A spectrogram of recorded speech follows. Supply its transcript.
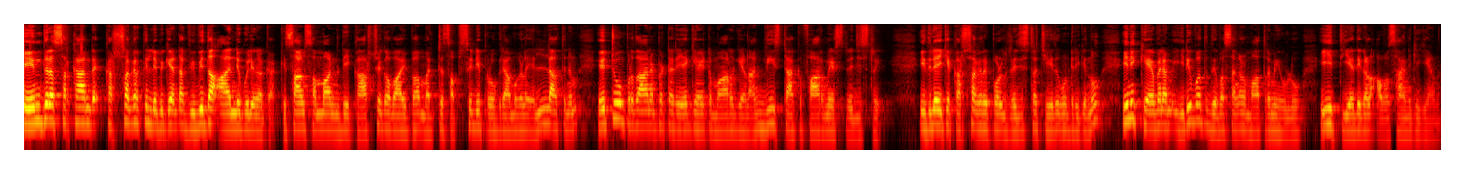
കേന്ദ്ര സർക്കാരിന്റെ കർഷകർക്ക് ലഭിക്കേണ്ട വിവിധ ആനുകൂല്യങ്ങൾക്ക് കിസാൻ സമ്മാൻ നിധി കാർഷിക വായ്പ മറ്റ് സബ്സിഡി പ്രോഗ്രാമുകൾ എല്ലാത്തിനും ഏറ്റവും പ്രധാനപ്പെട്ട രേഖയായിട്ട് മാറുകയാണ് അഗ്രി സ്റ്റാക്ക് ഫാർമേഴ്സ് രജിസ്ട്രി. ഇതിലേക്ക് കർഷകർ ഇപ്പോൾ രജിസ്റ്റർ ചെയ്തുകൊണ്ടിരിക്കുന്നു. ഇനി കേവലം ഇരുപത് ദിവസങ്ങൾ മാത്രമേ ഉള്ളൂ ഈ തീയതികൾ അവസാനിക്കുകയാണ്.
